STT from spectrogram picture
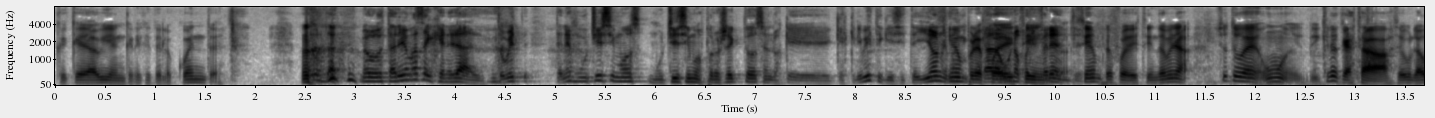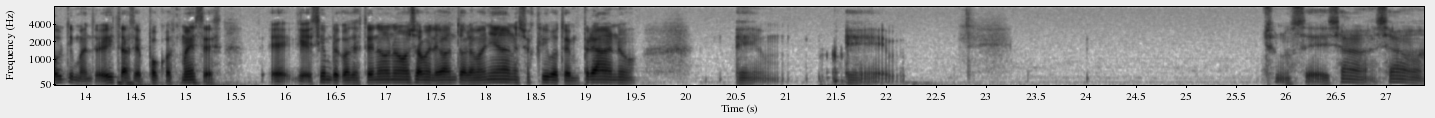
que queda bien. ¿Querés que te lo cuente? Me, gusta- me gustaría más en general. Tuviste- tenés muchísimos, muchísimos proyectos en los que, que escribiste, que hiciste guion, Siempre cada fue uno fue distinto. diferente. Siempre fue distinto. Mira, yo tuve un, creo que hasta hace la última entrevista hace pocos meses, eh, que siempre contesté, no, no, yo me levanto a la mañana, yo escribo temprano. Eh, eh, yo no sé, ya, ya,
